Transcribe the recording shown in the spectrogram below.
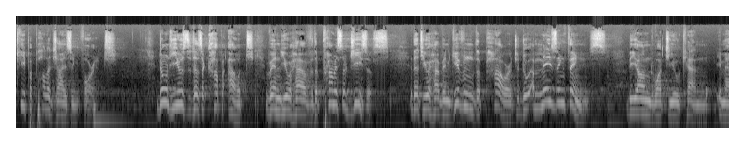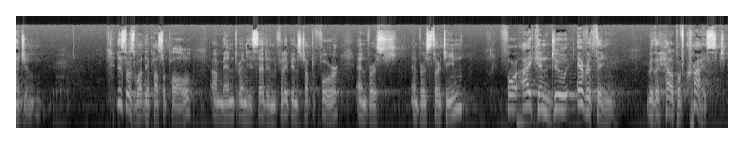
keep apologizing for it. Don't use it as a cop out when you have the promise of Jesus that you have been given the power to do amazing things beyond what you can imagine. This was what the Apostle Paul uh, meant when he said in Philippians chapter 4 and verse, and verse 13, For I can do everything with the help of Christ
